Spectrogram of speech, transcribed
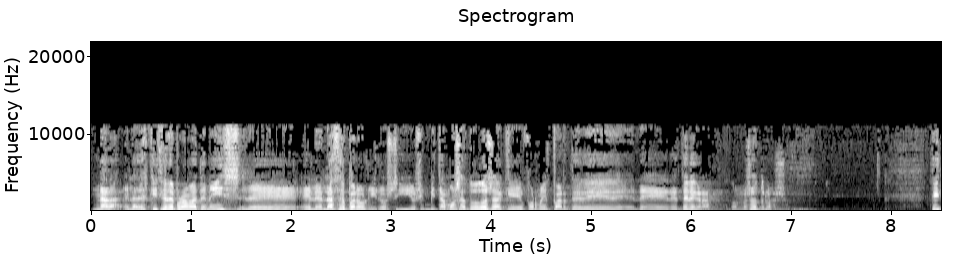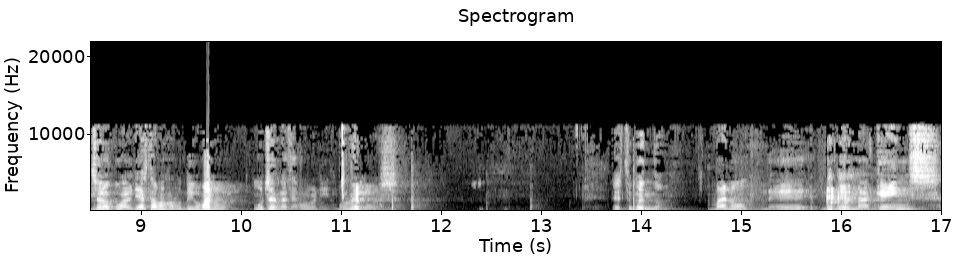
nada, en la descripción del programa tenéis eh, el enlace para uniros y os invitamos a todos a que forméis parte de, de- de Telegram con nosotros. Dicho lo cual, ya estamos contigo. Manu, muchas gracias por venir. Volvemos. Estupendo. Manu de Derma Games,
